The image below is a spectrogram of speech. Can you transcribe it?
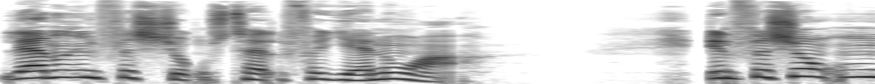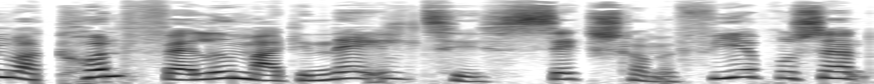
landede inflationstal for januar. Inflationen var kun faldet marginalt til 6,4 procent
